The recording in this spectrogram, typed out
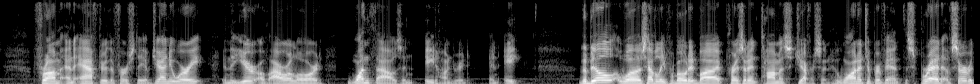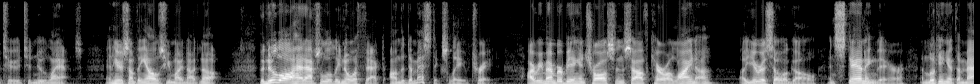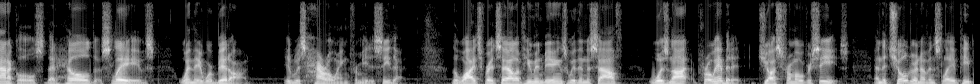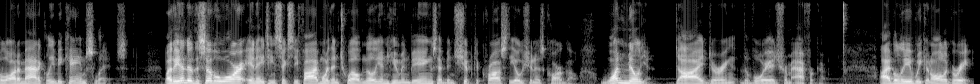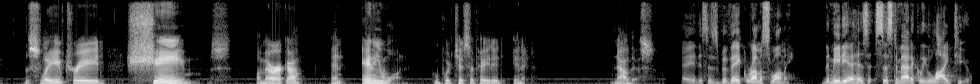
from and after the first day of January in the year of our Lord 1808. The bill was heavily promoted by President Thomas Jefferson, who wanted to prevent the spread of servitude to new lands. And here's something else you might not know the new law had absolutely no effect on the domestic slave trade. I remember being in Charleston, South Carolina, a year or so ago, and standing there and looking at the manacles that held slaves when they were bid on. It was harrowing for me to see that. The widespread sale of human beings within the South was not prohibited just from overseas, and the children of enslaved people automatically became slaves. By the end of the Civil War in 1865, more than 12 million human beings had been shipped across the ocean as cargo. One million died during the voyage from Africa. I believe we can all agree the slave trade shames America and anyone who participated in it. Now, this. Hey, this is Vivek Ramaswamy. The media has systematically lied to you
